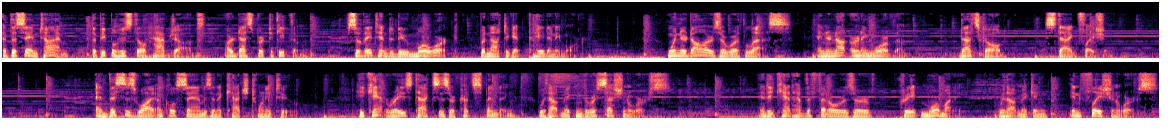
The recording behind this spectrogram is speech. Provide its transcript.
At the same time, the people who still have jobs are desperate to keep them, so they tend to do more work but not to get paid anymore. When your dollars are worth less, and you're not earning more of them, that's called stagflation. And this is why Uncle Sam is in a catch-22. He can't raise taxes or cut spending without making the recession worse. And he can't have the Federal Reserve create more money without making inflation worse.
